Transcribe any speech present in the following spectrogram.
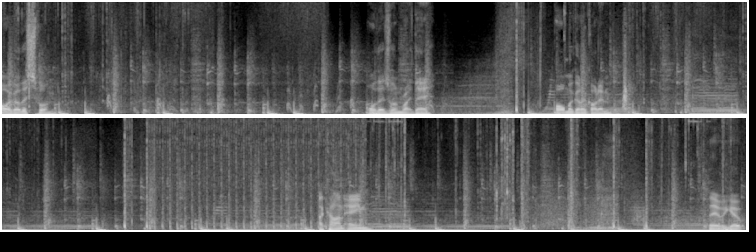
Oh, I got this one. Oh, there's one right there. Oh my god, I got him. I can't aim. There we go.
